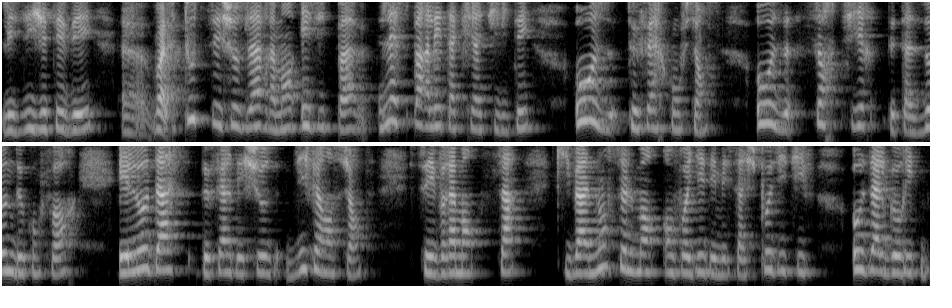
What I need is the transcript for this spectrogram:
les IGTV, euh, voilà, toutes ces choses-là, vraiment, hésite pas, laisse parler ta créativité, ose te faire confiance, ose sortir de ta zone de confort et l'audace de faire des choses différenciantes, c'est vraiment ça qui va non seulement envoyer des messages positifs aux algorithmes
